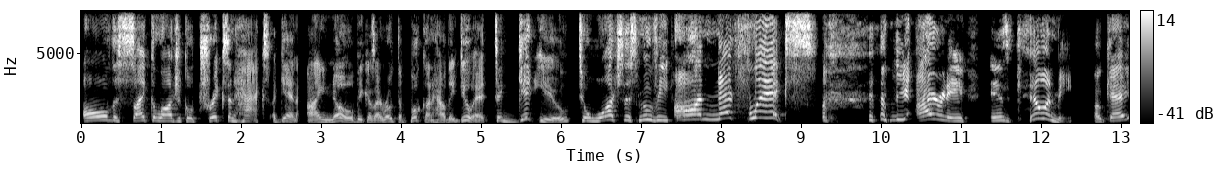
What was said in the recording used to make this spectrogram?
all the psychological tricks and hacks. Again, I know because I wrote the book on how they do it to get you to watch this movie on Netflix. the irony is killing me. Okay.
